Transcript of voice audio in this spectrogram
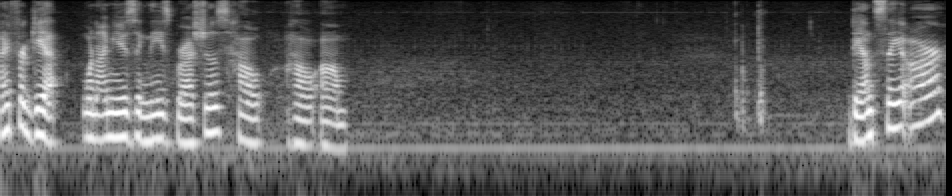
I forget when I'm using these brushes how, how, um, dense they are.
